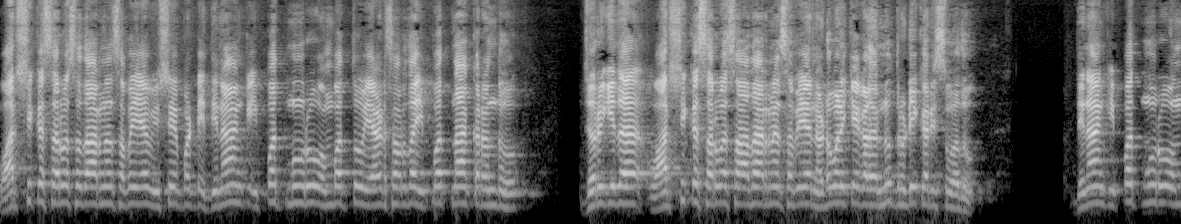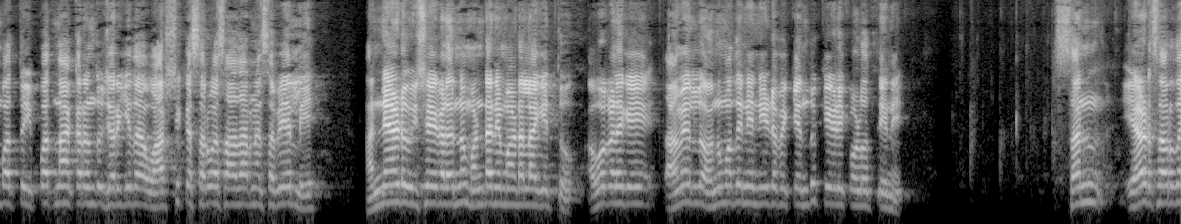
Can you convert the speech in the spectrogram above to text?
ವಾರ್ಷಿಕ ಸರ್ವಸಾಧಾರಣ ಸಭೆಯ ವಿಷಯ ಪಟ್ಟಿ ದಿನಾಂಕ ಇಪ್ಪತ್ತ್ಮೂರು ಒಂಬತ್ತು ಎರಡು ಸಾವಿರದ ಇಪ್ಪತ್ನಾಲ್ಕರಂದು ಜರುಗಿದ ವಾರ್ಷಿಕ ಸರ್ವಸಾಧಾರಣ ಸಭೆಯ ನಡವಳಿಕೆಗಳನ್ನು ದೃಢೀಕರಿಸುವುದು. ದಿನಾಂಕ ಇಪ್ಪತ್ತ್ಮೂರು ಒಂಬತ್ತು ಇಪ್ಪತ್ನಾಲ್ಕರಂದು ಜರುಗಿದ ವಾರ್ಷಿಕ ಸರ್ವಸಾಧಾರಣ ಸಭೆಯಲ್ಲಿ ಹನ್ನೆರಡು ವಿಷಯಗಳನ್ನು ಮಂಡನೆ ಮಾಡಲಾಗಿತ್ತು. ಅವುಗಳಿಗೆ ತಾವೆಲ್ಲೂ ಅನುಮೋದನೆ ನೀಡಬೇಕೆಂದು ಕೇಳಿಕೊಳ್ಳುತ್ತೇನೆ. ಸನ್ ಎರಡ್ ಸಾವಿರದ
